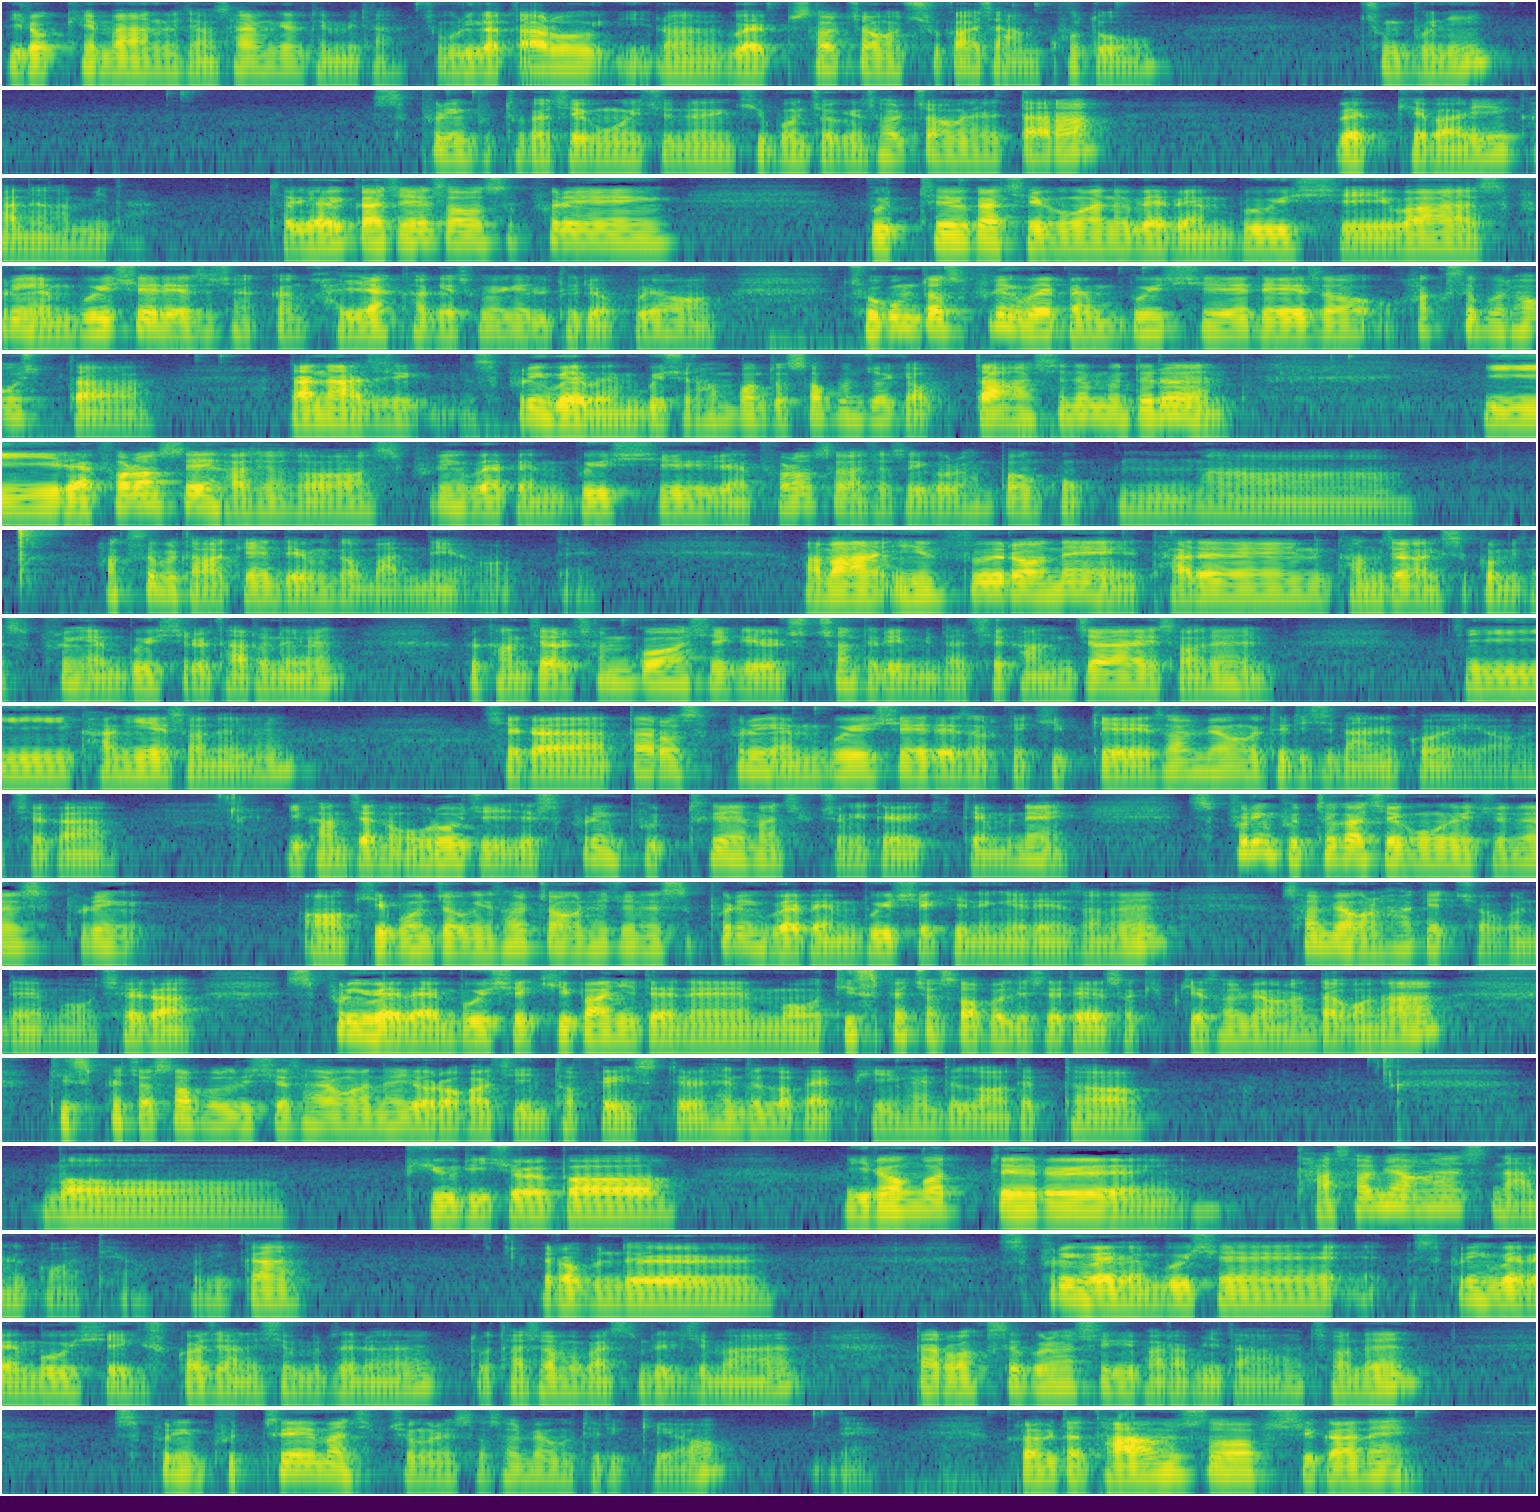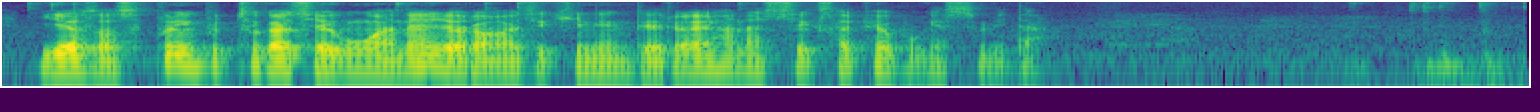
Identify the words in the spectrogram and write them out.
이렇게만 그냥 사용해도 됩니다. 우리가 따로 이런 웹 설정을 추가하지 않고도 충분히 스프링 부트가 제공해주는 기본적인 설정을 따라 웹 개발이 가능합니다. 자, 여기까지 해서 스프링 부트가 제공하는 웹 MVC와 스프링 MVC에 대해서 잠깐 간략하게 소개를 드렸고요. 조금 더 스프링 웹 MVC에 대해서 학습을 하고 싶다. 나는 아직 스프링 웹 MVC를 한 번도 써본 적이 없다 하시는 분들은 이 레퍼런스에 가셔서 스프링 웹 MVC 레퍼런스 가셔서 이걸 한번 공, 음, 아, 학습을 다 하기엔 내용이 너무 많네요. 네. 아마 인프런에 다른 강좌가 있을 겁니다. 스프링 MVC를 다루는 그 강좌를 참고하시길 추천드립니다. 제 강좌에서는 이 강의에서는 제가 따로 스프링 MVC에 대해서 그렇게 깊게 설명을 드리진 않을 거예요. 제가 이 강좌는 오로지 이제 스프링 부트에만 집중이 되어 있기 때문에 스프링 부트가 제공해주는 스프링 어, 기본적인 설정을 해주는 스프링 웹 MVC 기능에 대해서는 설명을 하겠죠. 근데 뭐 제가 스프링 웹 MVC의 기반이 되는 뭐 디스패처 서블릿에 대해서 깊게 설명을 한다거나 디스패처 서블릿이 사용하는 여러 가지 인터페이스들, 핸들러 매핑, 핸들러 어댑터, 뭐, 뷰 리졸버, 이런 것들을 다 설명하지는 않을 것 같아요. 그러니까 여러분들 스프링 웹 MVC에, 스프링 웹 MVC에 익숙하지 않으신 분들은 또 다시 한번 말씀드리지만 따로 학습을 하시기 바랍니다. 저는 스프링 부트에만 집중을 해서 설명을 드릴게요. 네. 그럼 일단 다음 수업 시간에 이어서 스프링 부트가 제공하는 여러 가지 기능들을 하나씩 살펴보겠습니다.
